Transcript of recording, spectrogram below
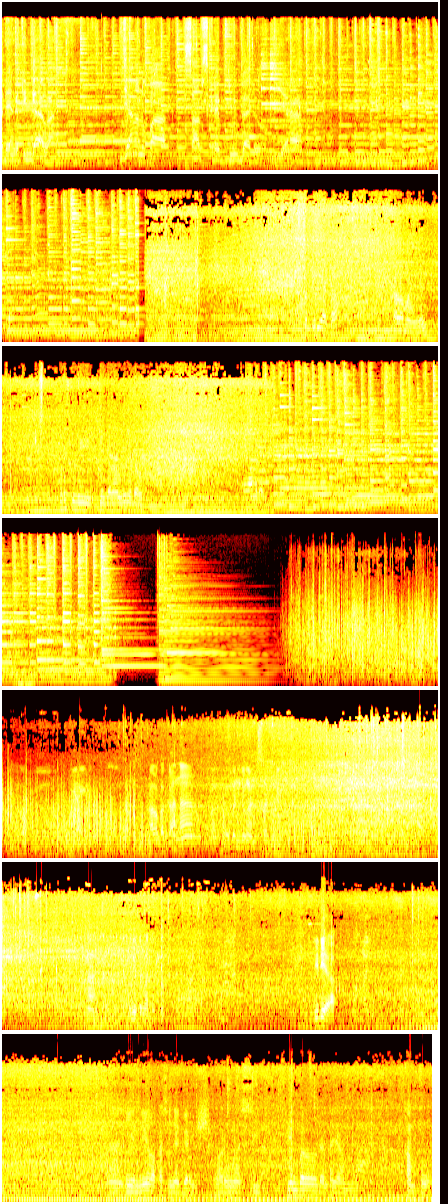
Ada yang ketinggalan. Jangan lupa subscribe juga dong ya. Seperti biasa, kalau main harus beli jajanan dulu dong. Ini tempatnya di dia. Nah ini lokasinya guys. Warung nasi timbel dan ayam kampung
